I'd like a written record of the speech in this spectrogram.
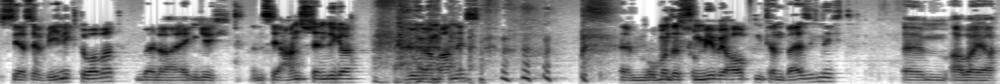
sehr, sehr wenig Torwart, weil er eigentlich ein sehr anständiger junger Mann ist. Ähm, ob man das von mir behaupten kann, weiß ich nicht. Ähm, aber ja,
